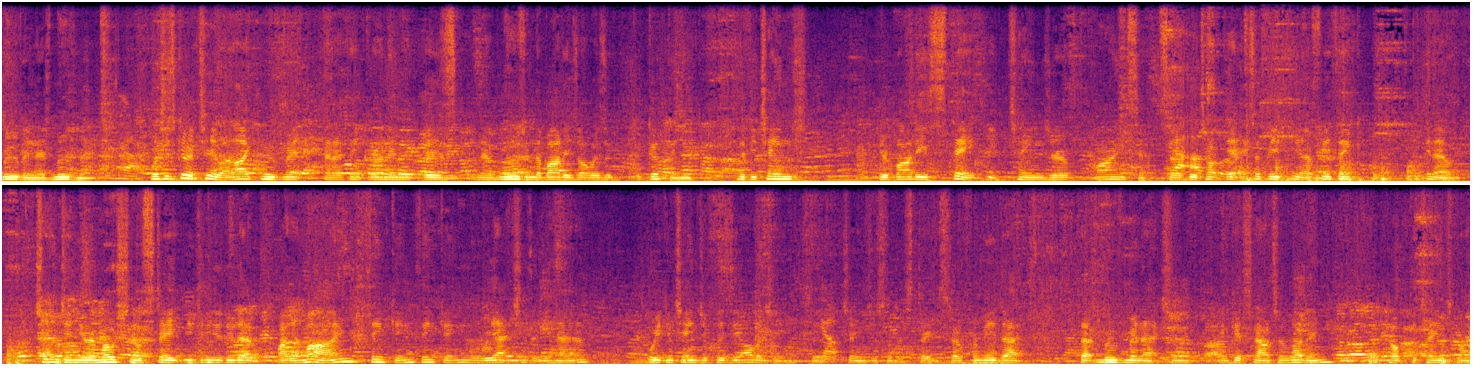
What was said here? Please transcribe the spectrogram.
moving. There's movement, Yeah. which is good too. I like movement, and I think running is you know moving the body is always a, a good thing. If you change your body's state, you change your mindset. So Yeah, if we talk, yeah. So if you you know if you think you know changing your emotional state, you can either do that by your mind, thinking, thinking the reactions that you have, or you can change your physiology to Yeah. change your sort of state. So for me, that that movement action and gets down to running helped to change my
